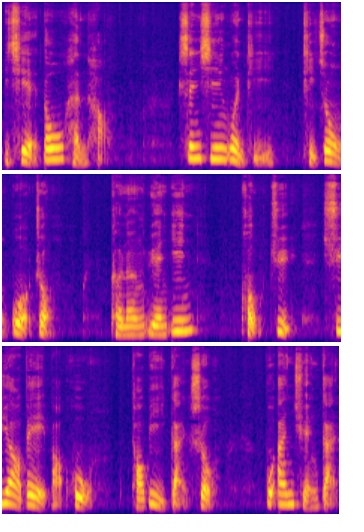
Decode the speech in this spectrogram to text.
一切都很好。身心问题：体重过重，可能原因恐惧，需要被保护，逃避感受，不安全感，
